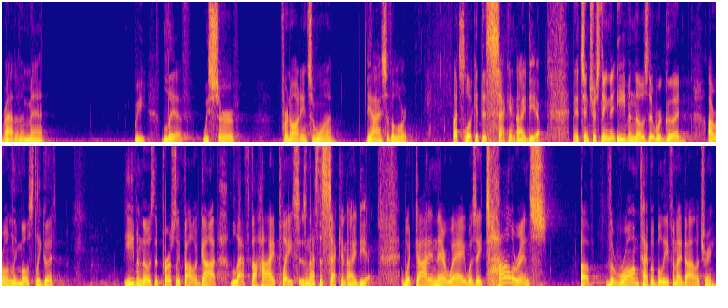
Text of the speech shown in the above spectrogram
rather than men. We live, we serve for an audience of one, the eyes of the Lord. Let's look at this second idea. It's interesting that even those that were good are only mostly good even those that personally followed God, left the high places. And that's the second idea. What got in their way was a tolerance of the wrong type of belief in idolatry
